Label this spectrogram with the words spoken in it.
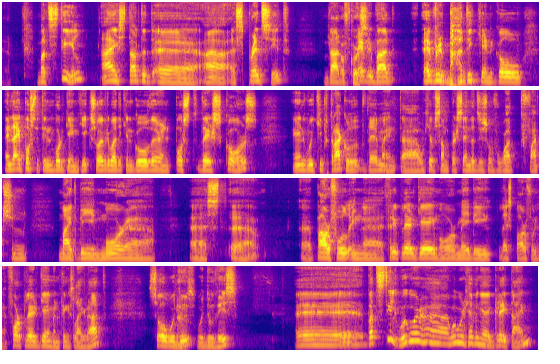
But still, I started uh, a spreadsheet that Of course everybody everybody can go and I post it in Board Game Geek, so everybody can go there and post their scores, and we keep track of them, and uh, we have some percentages of what faction might be more uh, uh, uh, powerful in a three-player game, or maybe less powerful in a four-player game, and things like that. So we do we do this. Uh, but still, we were uh, we were having a great time.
